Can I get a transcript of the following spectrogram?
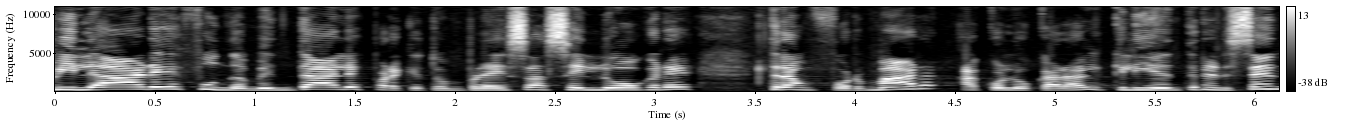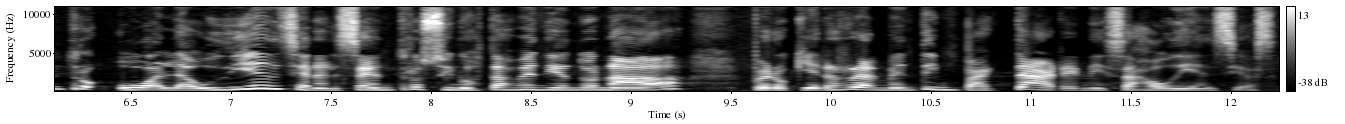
pilares fundamentales para que tu empresa se logre transformar a colocar al cliente en el centro o a la audiencia en el centro si no estás vendiendo nada, pero quieres realmente impactar en esas audiencias.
